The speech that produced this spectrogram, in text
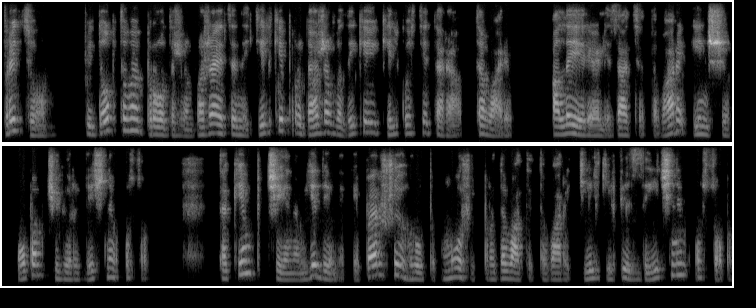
При цьому під оптовим продажем вважається не тільки продажа великої кількості товарів, але й реалізація товару іншим ФОПам чи юридичним особам. Таким чином, єдинники першої групи можуть продавати товари тільки фізичним особам.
